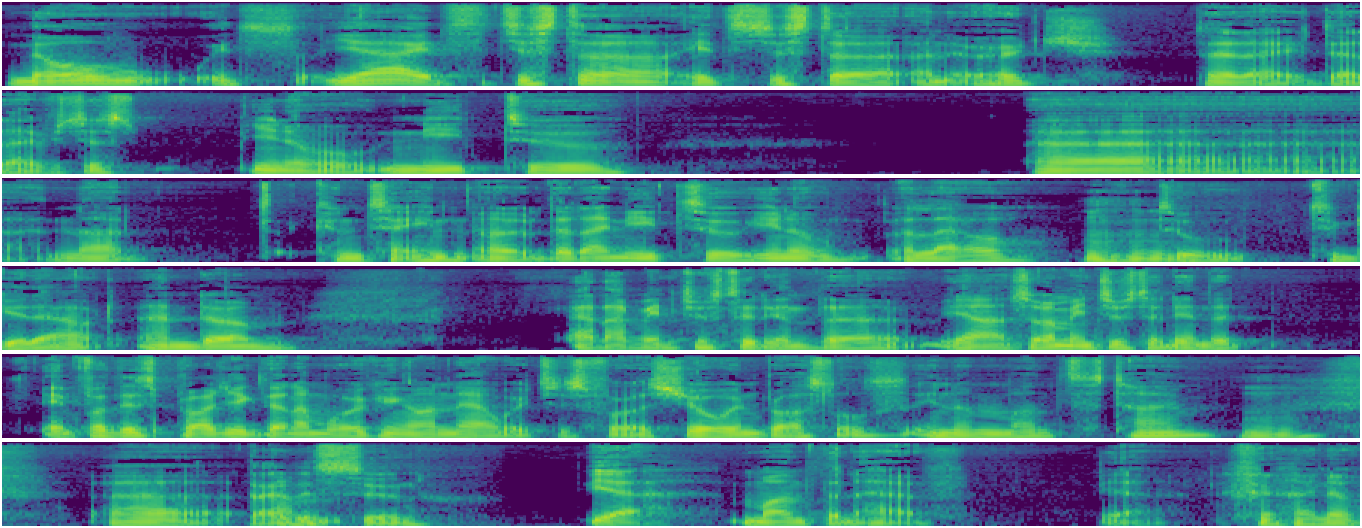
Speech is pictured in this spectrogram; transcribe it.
no, it's yeah, it's just a, it's just a, an urge that I that I've just you know need to uh, not contain, or that I need to you know allow to to get out and. um and I'm interested in the yeah. So I'm interested in the and for this project that I'm working on now, which is for a show in Brussels in a month's time. Uh, That is um, soon. yeah, month and a half. Yeah, I know,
